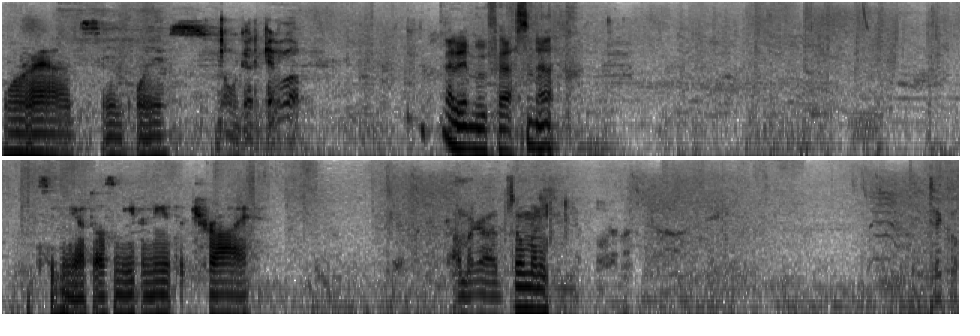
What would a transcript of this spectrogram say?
More ads, same place. Oh, we gotta get up. I didn't move fast enough. Signia doesn't even need to try. Oh my god, so many. Tickle.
